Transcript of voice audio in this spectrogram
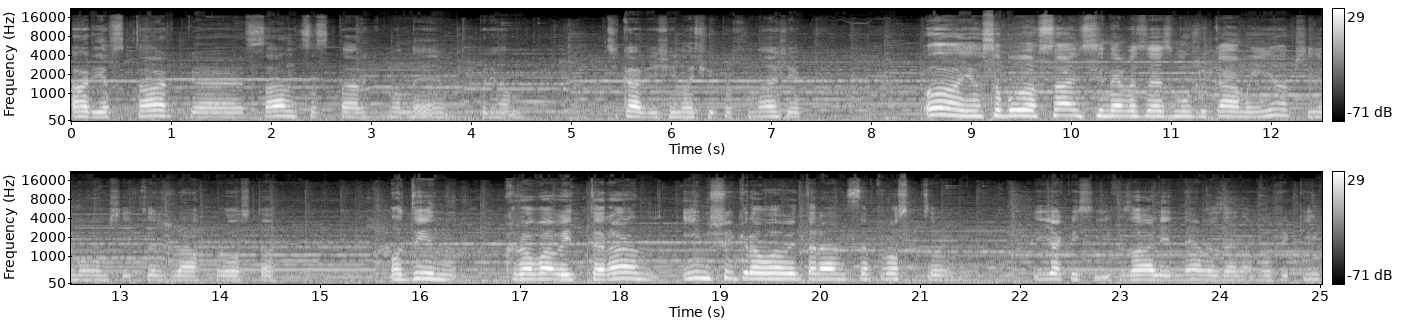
Арія Старк, е, Санса Старк, вони прям цікаві жіночі персонажі. Ой, особливо Сансі не везе з мужиками. Я мовився, це жах просто. Один кровавий тиран, інший кровавий тиран, це просто якось їх взагалі не везе на мужиків.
